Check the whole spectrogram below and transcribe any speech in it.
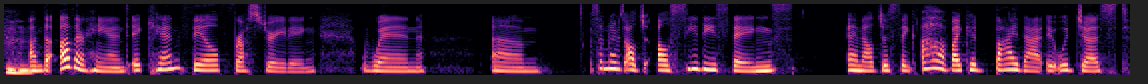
Mhm. On the other hand, it can feel frustrating when um, sometimes I'll I'll see these things and I'll just think, oh, if I could buy that, it would just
